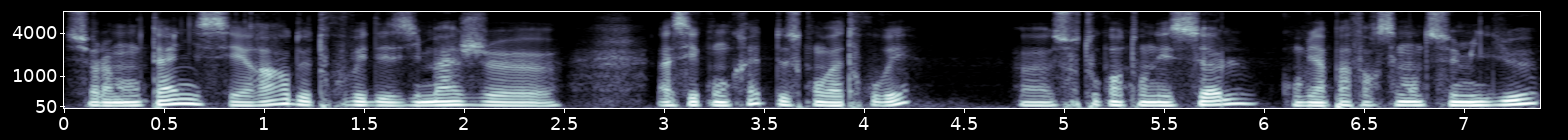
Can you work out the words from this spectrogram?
sur la montagne, c'est rare de trouver des images euh, assez concrètes de ce qu'on va trouver, surtout quand on est seul, qu'on vient pas forcément de ce milieu,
